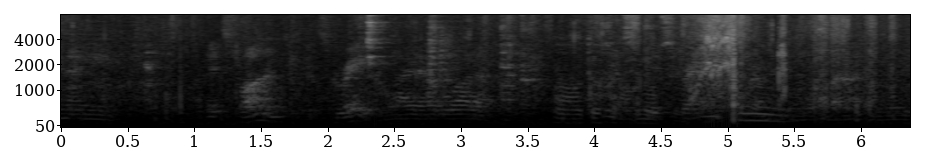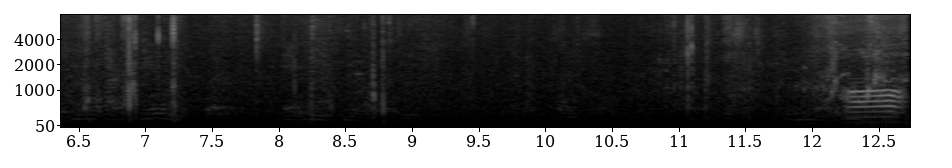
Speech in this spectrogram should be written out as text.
And I mean, it's fun. It's great. I have a lot of oh, you know, good friends from and whatnot. And there's no hard feelings, but it. Oh.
